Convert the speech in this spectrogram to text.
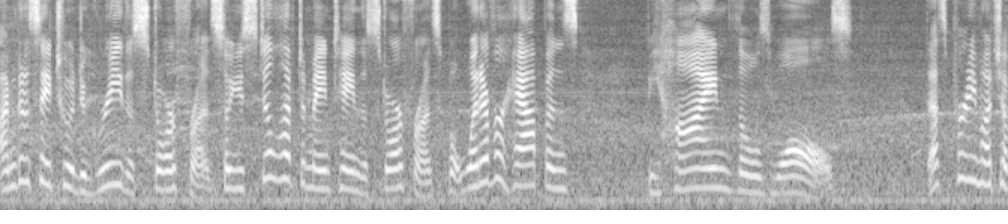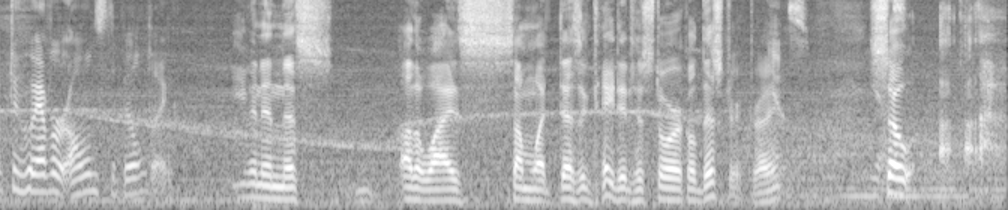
I'm going to say to a degree the storefronts. So you still have to maintain the storefronts, but whatever happens behind those walls, that's pretty much up to whoever owns the building. Even in this otherwise somewhat designated historical district, right? Yes. So, uh,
